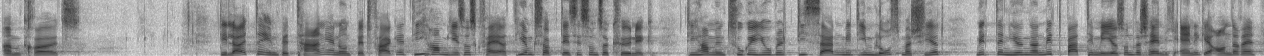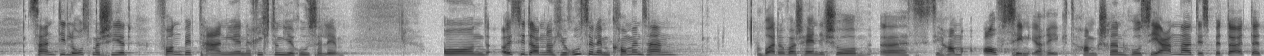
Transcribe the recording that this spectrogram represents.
am Kreuz? Die Leute in Bethanien und Bethphage, die haben Jesus gefeiert. Die haben gesagt, das ist unser König. Die haben ihm zugejubelt, die sind mit ihm losmarschiert, mit den Jüngern, mit Bartimäus und wahrscheinlich einige andere, sind die losmarschiert von Bethanien Richtung Jerusalem. Und als sie dann nach Jerusalem kommen sind, war da wahrscheinlich schon, äh, sie haben Aufsehen erregt, haben geschrien, Hosianna, das bedeutet,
